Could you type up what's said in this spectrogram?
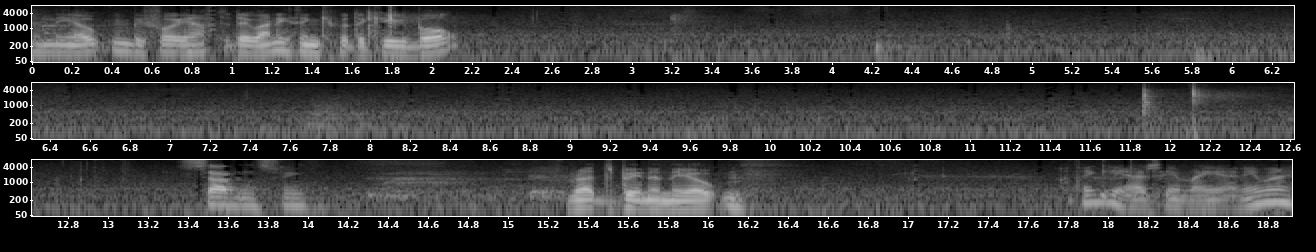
in the open before you have to do anything with the cue ball. Seventeen. Red's been in the open. I think he has actually might anyway.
